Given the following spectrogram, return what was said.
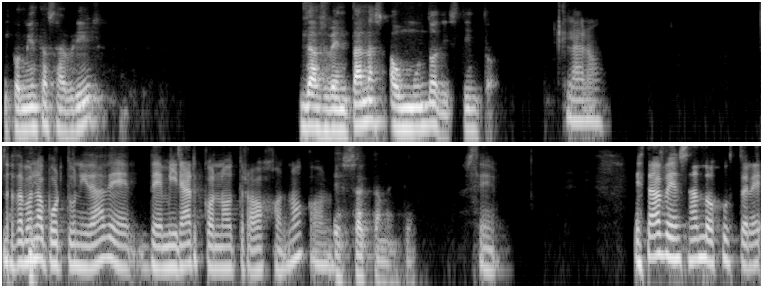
y comienzas a abrir las ventanas a un mundo distinto. Claro. Nos damos la oportunidad de, mirar con otro ojo, ¿no? Con... Exactamente. Sí. Estaba pensando justo en,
